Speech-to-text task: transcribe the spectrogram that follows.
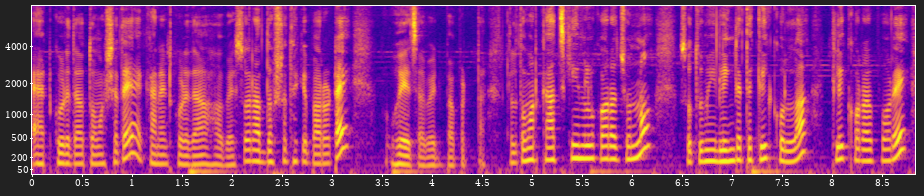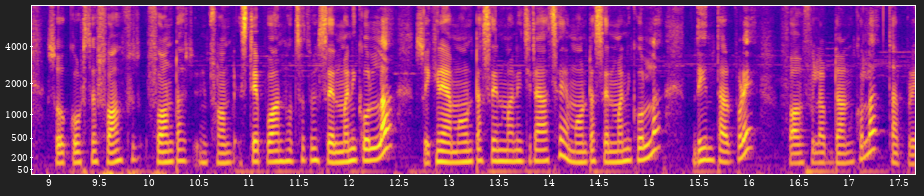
অ্যাড করে দেওয়া, তোমার সাথে কানেক্ট করে দেওয়া হবে। সো রাত দশটা থেকে বারোটায় হয়ে যাবে ব্যাপারটা। তাহলে তোমার কাজ কি এনরোল করার জন্য? সো তুমি লিঙ্কটাতে ক্লিক করলা। ক্লিক করার পরে সো কোর্সের ফর্ম ফর্মটা ফর্ম স্টেপ ওয়ান হচ্ছে তুমি সেন্ড মানি করলা। সো এখানে অ্যামাউন্টটা সেন্ড মানি যেটা আছে অ্যামাউন্টটা সেন্ড মানি করলা। দেন তারপরে ফর্ম ফিল আপ ডান করলা, তারপরে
